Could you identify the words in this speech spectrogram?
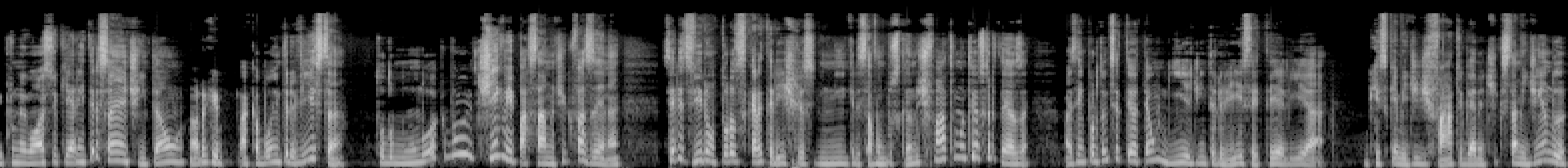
e para um negócio que era interessante. Então, na hora que acabou a entrevista, todo mundo acabou, tinha que me passar, não tinha que fazer, né? Se eles viram todas as características de mim que eles estavam buscando, de fato, não tenho certeza. Mas é importante você ter até um guia de entrevista e ter ali a, o que você quer medir de fato e garantir que você está medindo.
